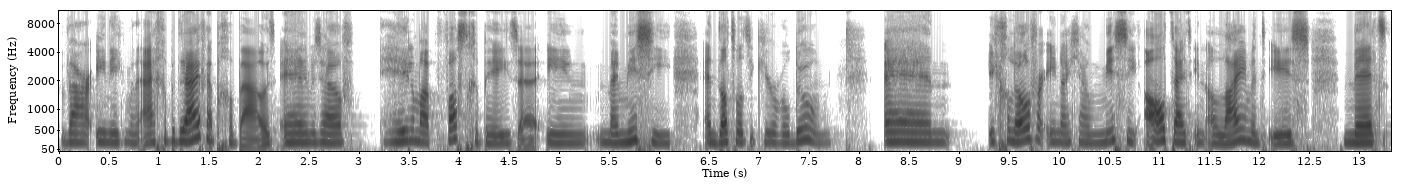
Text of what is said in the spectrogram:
waarin ik mijn eigen bedrijf heb gebouwd. En mezelf helemaal vastgebeten in mijn missie. En dat wat ik hier wil doen. En ik geloof erin dat jouw missie altijd in alignment is met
